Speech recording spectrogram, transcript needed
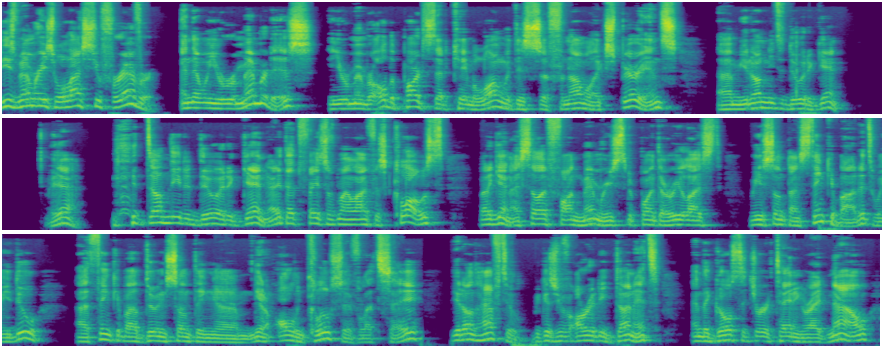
These memories will last you forever. And then when you remember this, you remember all the parts that came along with this uh, phenomenal experience, um, you don't need to do it again. Yeah, you don't need to do it again, right? That phase of my life is closed. But again, I still have fond memories to the point I realized when you sometimes think about it, when you do uh, think about doing something, um, you know, all inclusive, let's say, you don't have to because you've already done it. And the goals that you're attaining right now,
